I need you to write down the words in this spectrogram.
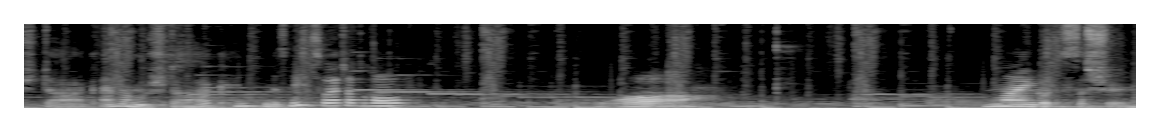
Stark. Einfach nur stark. Hinten ist nichts weiter drauf. Boah. Mein Gott, ist das schön.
